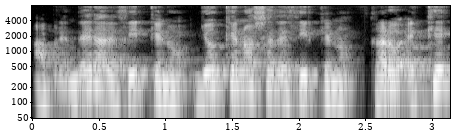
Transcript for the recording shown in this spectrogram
Aprender a decir que no. Yo es que no sé decir que no. Claro, es que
